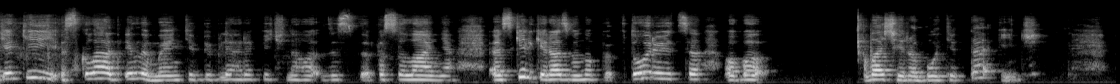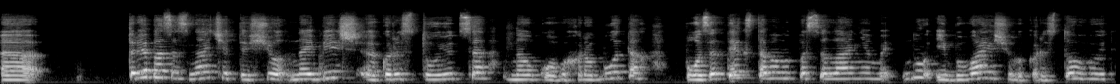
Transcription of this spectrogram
який склад елементів бібліографічного посилання, скільки раз воно повторюється в вашій роботі та інше. Треба зазначити, що найбільш користуються в наукових роботах позатекстовими посиланнями, ну і буває, що використовують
